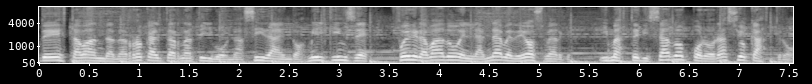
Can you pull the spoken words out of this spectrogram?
De esta banda de rock alternativo, nacida en 2015, fue grabado en la nave de Osberg y masterizado por Horacio Castro.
